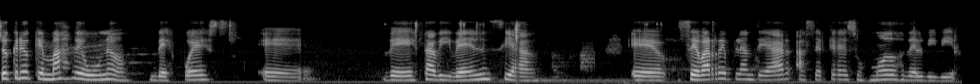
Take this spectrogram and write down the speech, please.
yo creo que más de uno después eh, de esta vivencia eh, se va a replantear acerca de sus modos del vivir,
